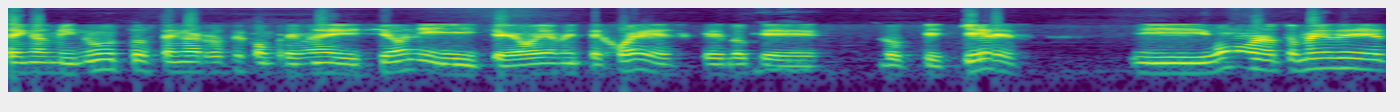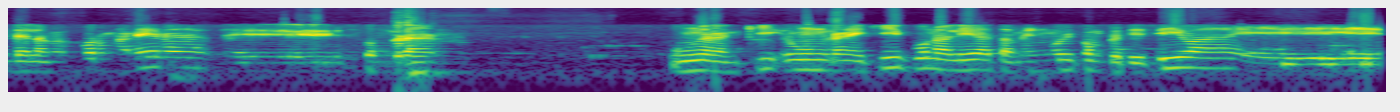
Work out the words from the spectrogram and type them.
tengas minutos, tengas roce con primera división y que obviamente juegues, que es lo que, lo que quieres y bueno me lo tomé de, de la mejor manera eh, es un gran un gran un gran equipo una liga también muy competitiva y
